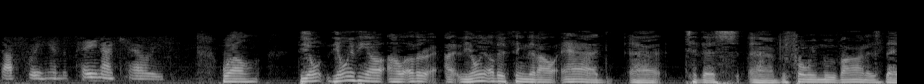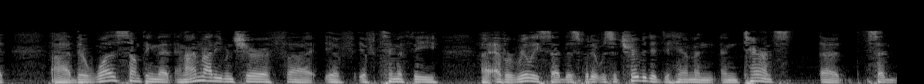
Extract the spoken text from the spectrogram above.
suffering and the pain I carried. Well, the o- the only thing I'll, I'll other uh, the only other thing that I'll add uh, to this uh, before we move on is that uh, there was something that, and I'm not even sure if uh, if if Timothy uh, ever really said this, but it was attributed to him, and and Terence. Uh, said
